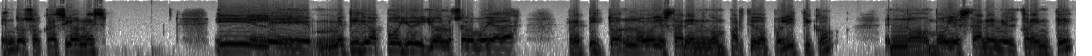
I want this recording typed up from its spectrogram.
en dos ocasiones, y le, me pidió apoyo y yo lo, se lo voy a dar. Repito, no voy a estar en ningún partido político, no voy a estar en el frente,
